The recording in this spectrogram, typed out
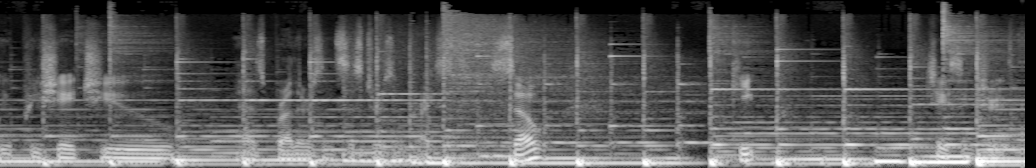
we appreciate you as brothers and sisters in Christ. So, keep chasing truth.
